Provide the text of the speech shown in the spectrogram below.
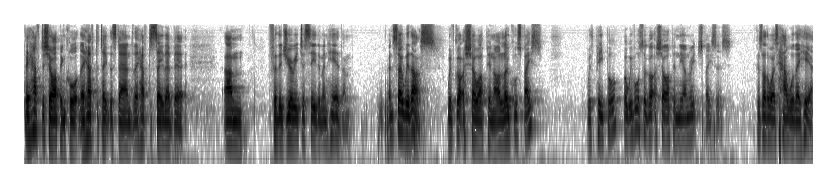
They have to show up in court. They have to take the stand. They have to say their bit um, for the jury to see them and hear them. And so with us, we've got to show up in our local space with people, but we've also got to show up in the unreached spaces because otherwise, how will they hear?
